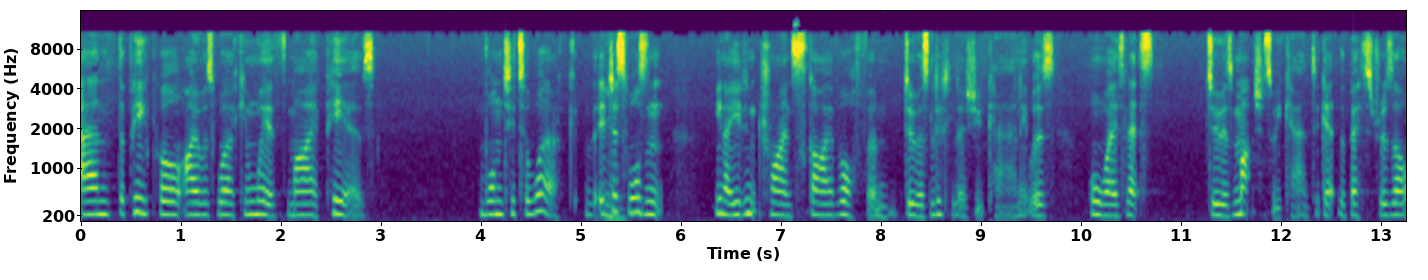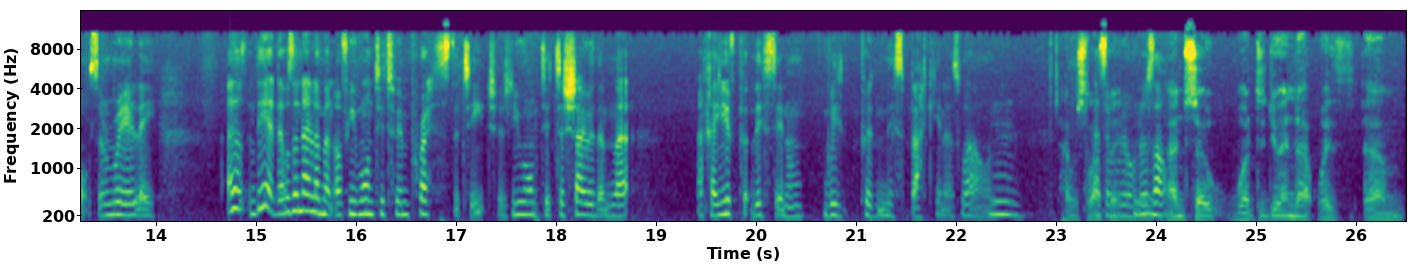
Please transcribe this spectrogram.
And the people I was working with, my peers, wanted to work. It just Mm. wasn't, you know, you didn't try and skive off and do as little as you can. It was always let's do as much as we can to get the best results and really. And yeah, there was an element of you wanted to impress the teachers. You wanted to show them that, okay, you've put this in and we've put this back in as well. Mm. That was As a lovely. real Mm. result. And so, what did you end up with? Um,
